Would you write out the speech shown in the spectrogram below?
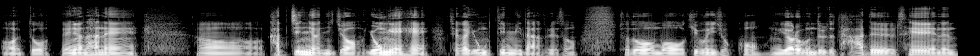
어, 또 내년 한 해, 어, 갑진년이죠. 용의 해. 제가 용띠입니다. 그래서 저도 뭐 기분이 좋고 여러분들도 다들 새해에는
